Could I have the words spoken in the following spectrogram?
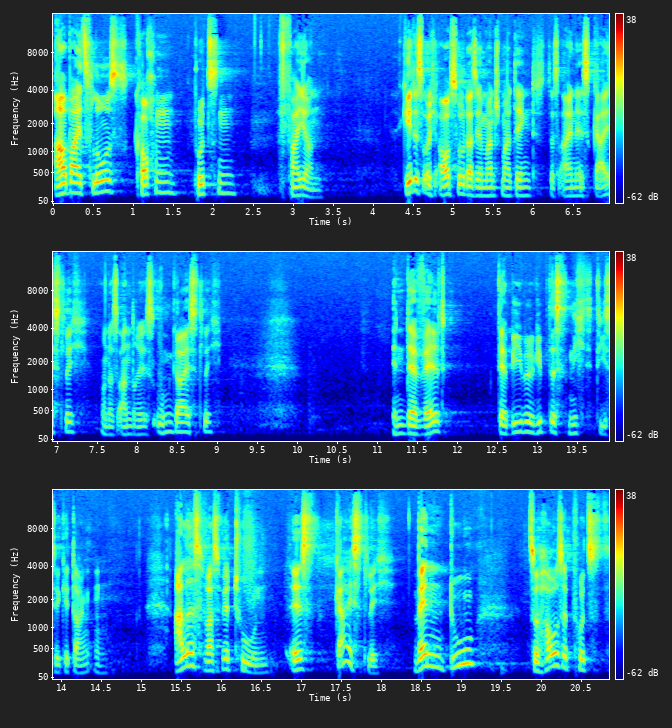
arbeitslos, kochen, putzen, feiern. Geht es euch auch so, dass ihr manchmal denkt, das eine ist geistlich und das andere ist ungeistlich? In der Welt der Bibel gibt es nicht diese Gedanken. Alles, was wir tun, ist geistlich. Wenn du zu Hause putzt,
